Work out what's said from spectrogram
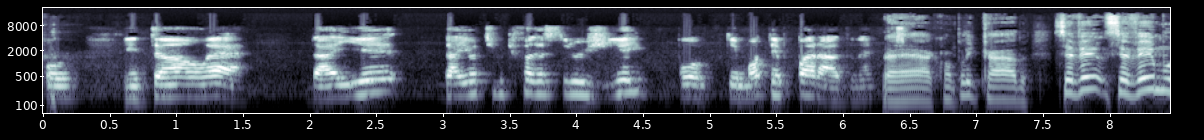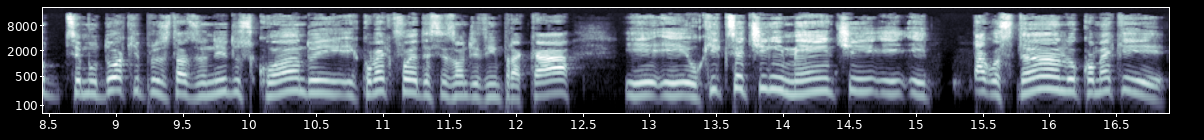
Pô, então, é, daí, daí eu tive que fazer a cirurgia e, pô, fiquei mó tempo parado, né? é complicado. Você veio, você veio, você mudou aqui para os Estados Unidos quando e, e como é que foi a decisão de vir para cá? E, e o que, que você tinha em mente e, e tá gostando? Como é que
